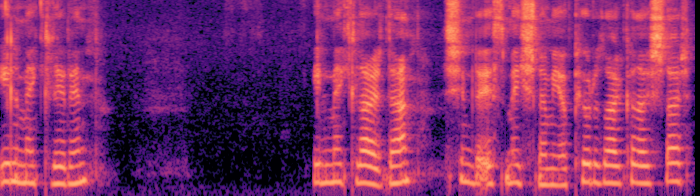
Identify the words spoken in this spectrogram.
ilmeklerin ilmeklerden şimdi esme işlemi yapıyoruz arkadaşlar.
